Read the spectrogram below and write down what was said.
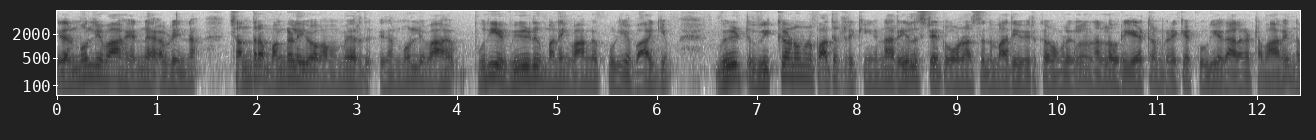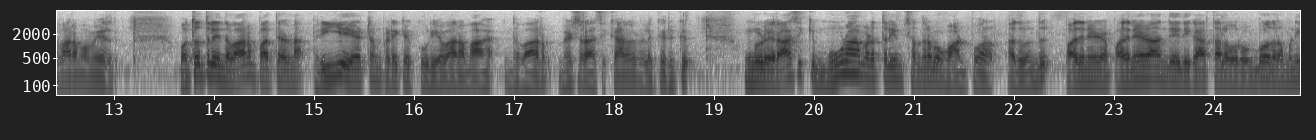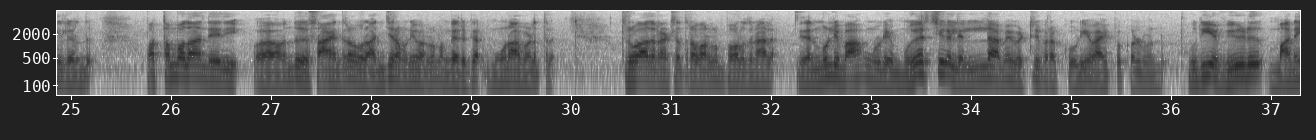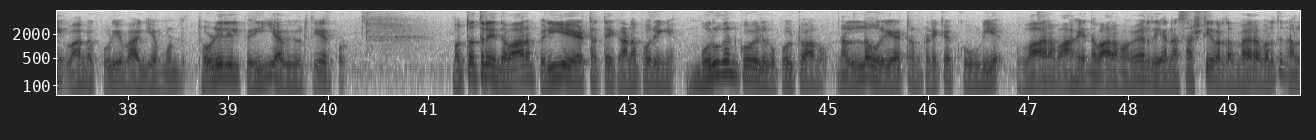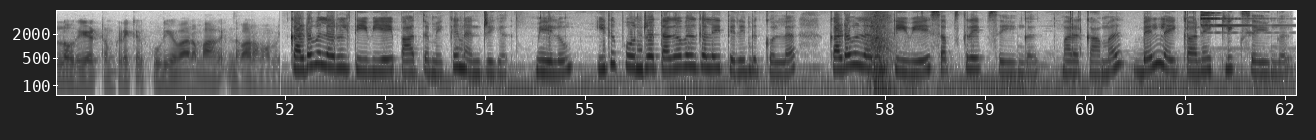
இதன் மூலியமாக என்ன அப்படின்னா சந்திர மங்கள யோகம் அமையிறது. இதன் மூலியமாக புதிய வீடு மனை வாங்கக்கூடிய பாக்கியம். வீட்டு விற்கணும்னு பார்த்துட்டு இருக்கீங்கன்னா ரியல் எஸ்டேட் ஓனர்ஸ் இந்த மாதிரி இருக்கிறவங்களுக்கெல்லாம் நல்ல ஒரு ஏற்றம் கிடைக்கக்கூடிய காலகட்டமாக இந்த வாரம் அமையிறது. மொத்தத்தில் இந்த வாரம் பார்த்தேன்னா பெரிய ஏற்றம் கிடைக்கக்கூடிய வாரமாக இந்த வாரம் மேஷராசிக்காரர்களுக்கு இருக்குது உங்களுடைய ராசிக்கு மூணாம் இடத்துலையும் சந்திர பகவான் போகிறார் அது வந்து பதினேழு பதினேழாம் தேதி காத்தால் ஒரு ஒம்போதரை மணியிலிருந்து பத்தொம்போதாம் தேதி வந்து சாயந்தரம் ஒரு அஞ்சரை மணி வரலும் அங்கே இருக்கார் மூணாம் இடத்துல. திருவாதிர நட்சத்திரம் வரலும் போகிறதுனால இதன் மூலியமாக உங்களுடைய முயற்சிகள் எல்லாமே வெற்றி பெறக்கூடிய வாய்ப்புகள் உண்டு. புதிய வீடு மனை வாங்கக்கூடிய பாக்கியம் உண்டு. தொழிலில் பெரிய அபிவிருத்தி ஏற்படும். மொத்தத்தில் இந்த வாரம் பெரிய ஏற்றத்தை காண போகிறீங்க முருகன் கோயிலுக்கு போயிட்டு வாங்கும். நல்ல ஒரு ஏற்றம் கிடைக்கக்கூடிய வாரமாக இந்த வாரம் அமையிறது ஏன்னா சஷ்டி விரதம் வேறு வருது. நல்ல ஒரு ஏற்றம் கிடைக்கக்கூடிய வாரமாக இந்த வாரம் அமையும். கடவுள் அருள் டிவியை பார்த்தமைக்க நன்றிகள். மேலும் இது போன்ற தகவல்களை தெரிந்து கொள்ள கடவுள் அருள் டிவியை சப்ஸ்கிரைப் செய்யுங்கள். மறக்காமல் பெல் ஐக்கானை கிளிக் செய்யுங்கள்.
